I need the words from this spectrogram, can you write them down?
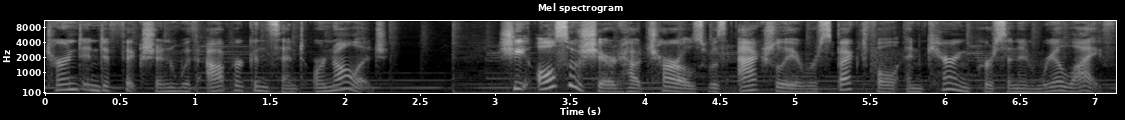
turned into fiction without her consent or knowledge. She also shared how Charles was actually a respectful and caring person in real life,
